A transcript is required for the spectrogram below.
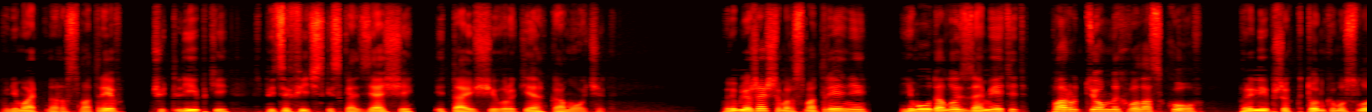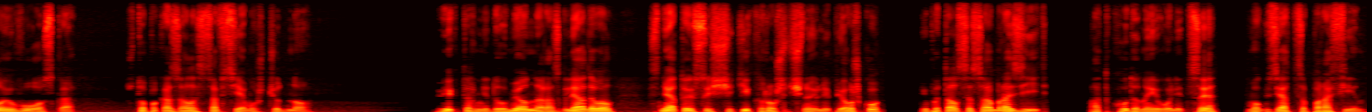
внимательно рассмотрев чуть липкий, специфически скользящий и тающий в руке комочек. При ближайшем рассмотрении ему удалось заметить пару темных волосков, прилипших к тонкому слою воска, что показалось совсем уж чудно. Виктор недоуменно разглядывал снятую со щеки крошечную лепешку, и пытался сообразить, откуда на его лице мог взяться парафин.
